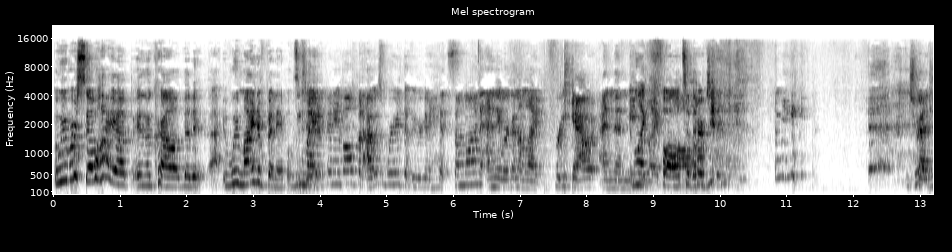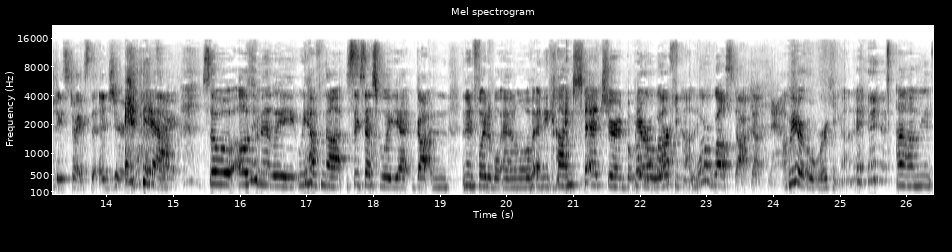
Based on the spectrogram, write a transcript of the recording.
But we were so high up in the crowd that it, we might have been able to. we might it. have been able, but I was worried that we were gonna hit someone and they were gonna like freak out and then maybe And, like, like, fall to their death. Tragedy strikes the edge. of your Yeah. So ultimately, we have not successfully yet gotten an inflatable animal of any kind to Ed Sheeran, but we But are well- working on it. We're well stocked up now. We are working on it. Um,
